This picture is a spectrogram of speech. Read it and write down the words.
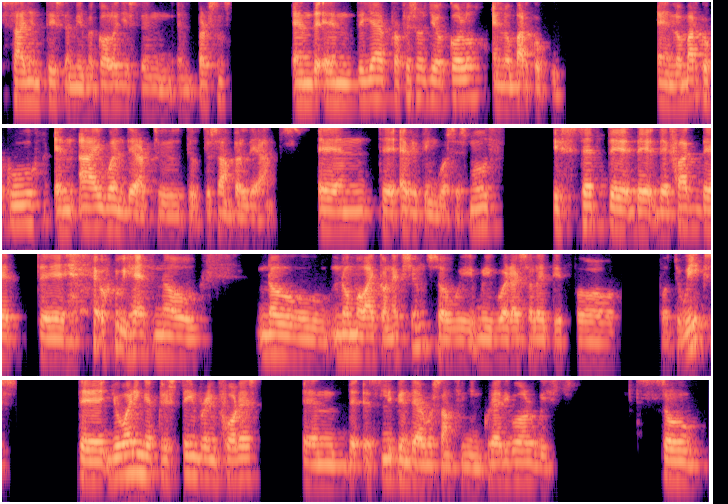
scientists and myrmecologists and, and persons. And, and they are Professor Giocolo and Lombardo and Lombardo and I went there to, to, to sample the ants, and uh, everything was smooth, except the, the, the fact that uh, we had no no no mobile connection, so we, we were isolated for for two weeks. The, you are in a pristine rainforest, and the, sleeping there was something incredible with so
